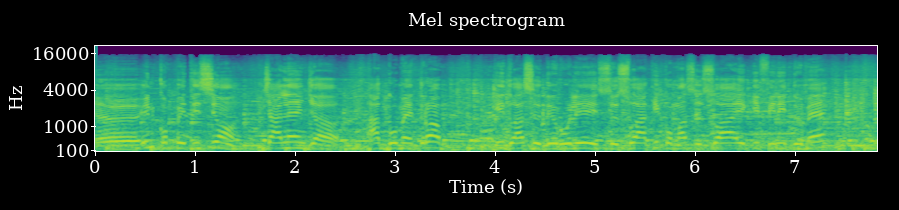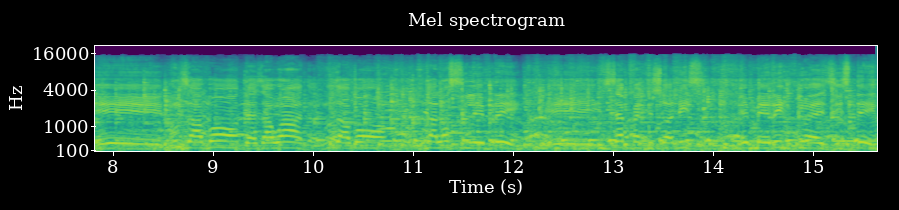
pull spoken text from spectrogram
euh, une compétition challenge à qui doit se dérouler ce soir, qui commence ce soir et qui finit demain. Nous avons des awards, nous, avons, nous allons célébrer. Ces percussionnistes émérites qui ont existé,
